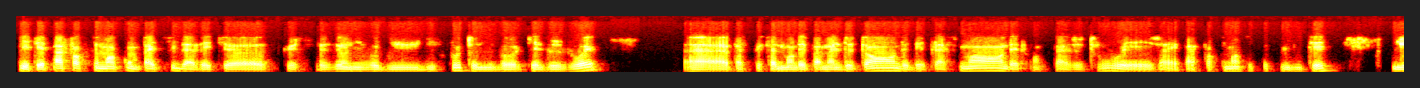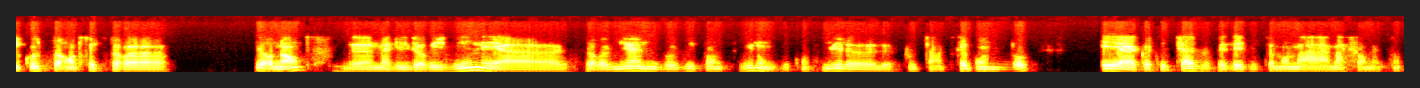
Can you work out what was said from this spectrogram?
qui n'était pas forcément compatible avec euh, ce que je faisais au niveau du, foot, au niveau auquel je jouais, euh, parce que ça demandait pas mal de temps, de déplacements, d'être en stage et tout, et j'avais pas forcément cette possibilité. Du coup, je suis rentré sur euh, sur Nantes, ma ville d'origine, et je suis revenu à un niveau juste en dessous, donc j'ai continué le, le foot à un très bon niveau. Et à côté de ça, je faisais justement ma, ma formation.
